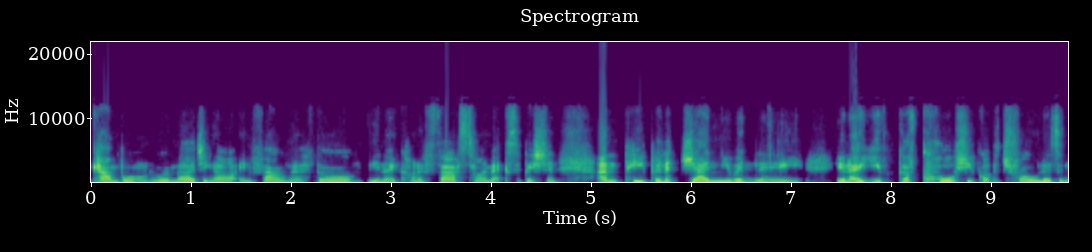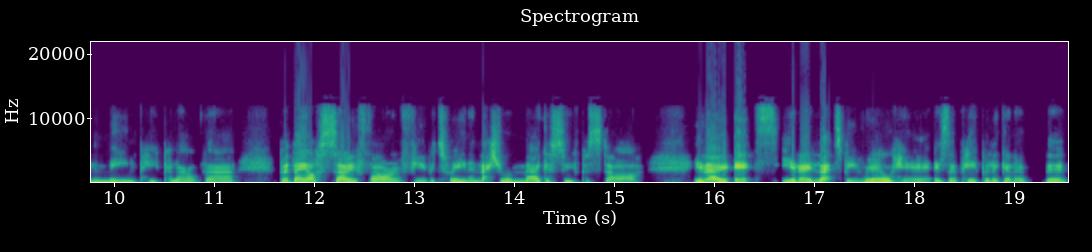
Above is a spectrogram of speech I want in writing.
Camborne or emerging art in Falmouth or you know kind of first time exhibition. And people are genuinely you know you've of course you've got the trollers and the mean people out there but they are so far and few between unless you're a mega superstar. You know it's you know let's be real here is that people are going to they're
